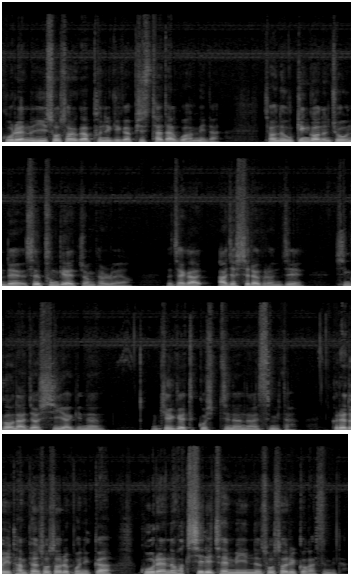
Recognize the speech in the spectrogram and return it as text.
고래는 이 소설과 분위기가 비슷하다고 합니다. 저는 웃긴 거는 좋은데 슬픈 게 좀 별로예요. 제가 아저씨라 그런지 싱거운 아저씨 이야기는 길게 듣고 싶지는 않습니다. 그래도 이 단편 소설을 보니까 고래는 확실히 재미있는 소설일 것 같습니다.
